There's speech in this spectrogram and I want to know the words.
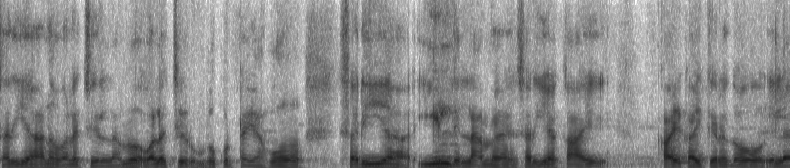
சரியான வளர்ச்சி இல்லாமல் வளர்ச்சி ரொம்ப குட்டையாகவும் சரியாக ஈல்டு இல்லாமல் சரியாக காய் காய் காய்க்கிறதோ இல்லை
